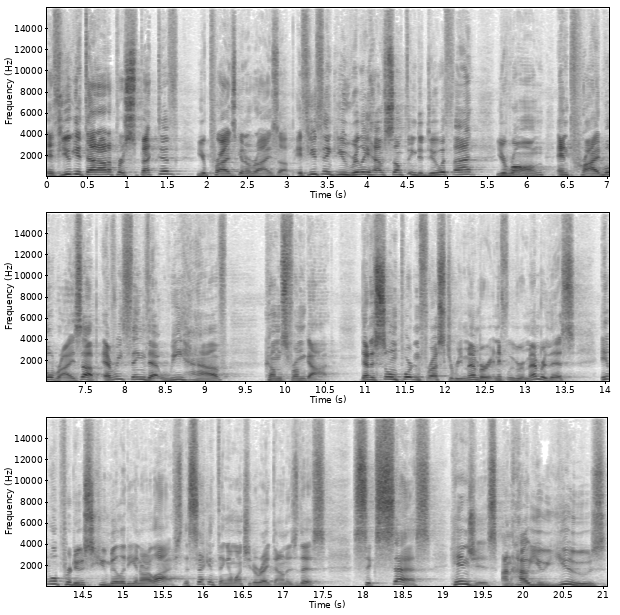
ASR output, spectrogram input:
If you get that out of perspective, your pride's going to rise up. If you think you really have something to do with that, you're wrong, and pride will rise up. Everything that we have comes from God. That is so important for us to remember, and if we remember this, it will produce humility in our lives. The second thing I want you to write down is this success hinges on how you use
